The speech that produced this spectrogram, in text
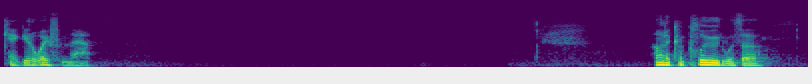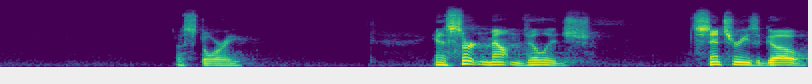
Can't get away from that. I'm going to conclude with a, a story. In a certain mountain village, centuries ago,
